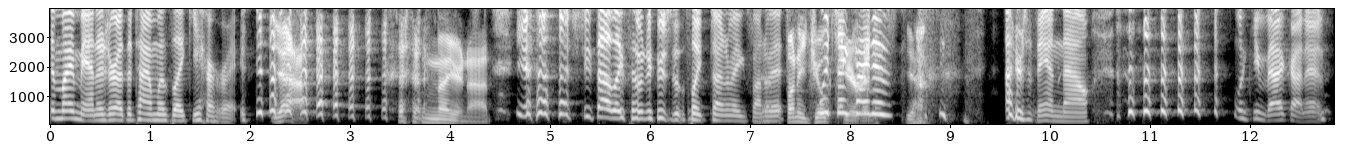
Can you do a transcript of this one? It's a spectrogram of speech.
And my manager at the time was like, yeah, right. yeah. no, you're not. yeah. She thought like somebody was just like trying to make fun of it. Funny joke, Which I kind of Yeah. understand now. Looking back on it.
